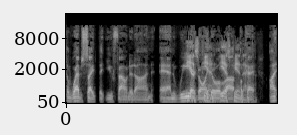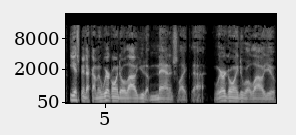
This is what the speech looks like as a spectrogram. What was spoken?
the website that you found it on, and we are going to allow ESPN.com. okay on ESPN.com, and we're going to allow you to manage like that. We're going to allow you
